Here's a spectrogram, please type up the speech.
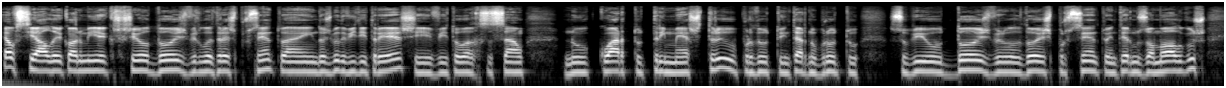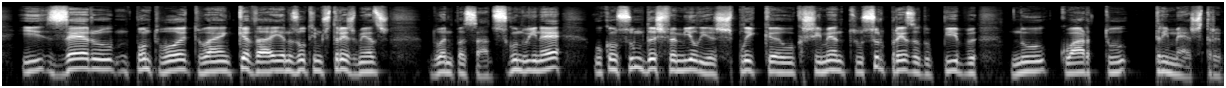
É oficial, a economia cresceu 2,3% em 2023 e evitou a recessão no quarto trimestre. O produto interno bruto subiu 2,2% em termos homólogos e 0,8% em cadeia nos últimos três meses do ano passado. Segundo o INE, o consumo das famílias explica o crescimento surpresa do PIB no quarto trimestre.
